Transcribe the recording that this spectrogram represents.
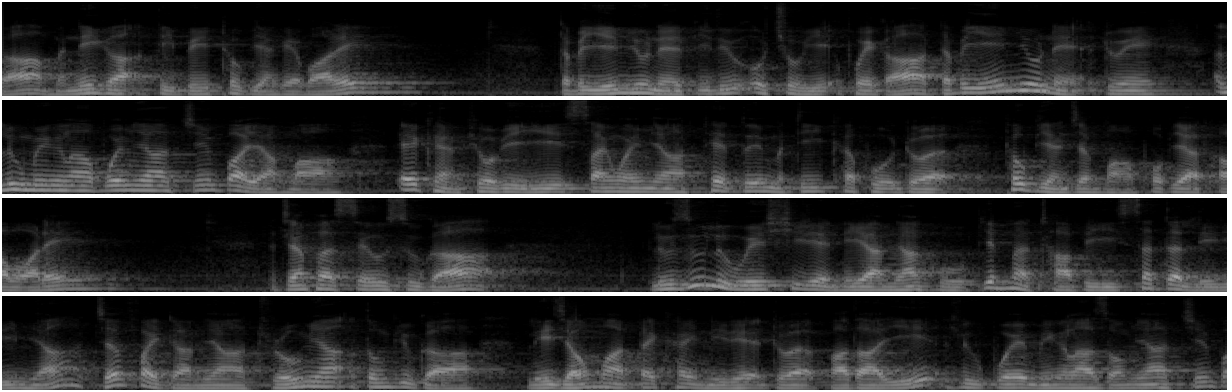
ကမနေ့ကအတိပေးထုတ်ပြန်ခဲ့ပါတယ်။တပရင်းမြို့နယ်ပြည်သူ့အုပ်ချုပ်ရေးအဖွဲ့ကတပရင်းမြို့နယ်အတွင်းအလူမင်္ဂလာပွဲများကျင်းပရာမှာအခန့်ဖြောပြရေးစိုင်းဝိုင်းများထည့်သွင်းမတီးခတ်ဖို့အတွက်ထုတ်ပြန်ချက်မှာဖော်ပြထားပါတယ်။အကြံဖတ်စေအုပ်စုက လူစုလူဝေးရှိတဲ့နေရာများကိုပြစ်မှတ်ထားပြီးစက်တက်လေဒီများဂျက်ဖိုက်တာများဒရုန်းများအသုံးပြုကာလေကြောင်းမှတိုက်ခိုက်နေတဲ့အတွက်ဘာသာရေးအလှပွဲမင်္ဂလာဆောင်များကျင်းပ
